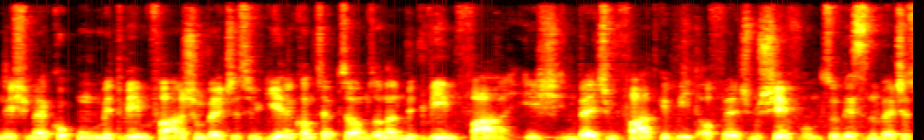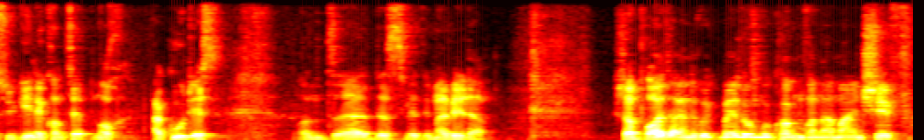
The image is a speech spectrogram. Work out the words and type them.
nicht mehr gucken, mit wem fahre ich, um welches Hygienekonzept zu haben, sondern mit wem fahre ich in welchem Fahrtgebiet, auf welchem Schiff, um zu wissen, welches Hygienekonzept noch akut ist. Und äh, das wird immer wilder. Ich habe heute eine Rückmeldung bekommen von der Mein Schiff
